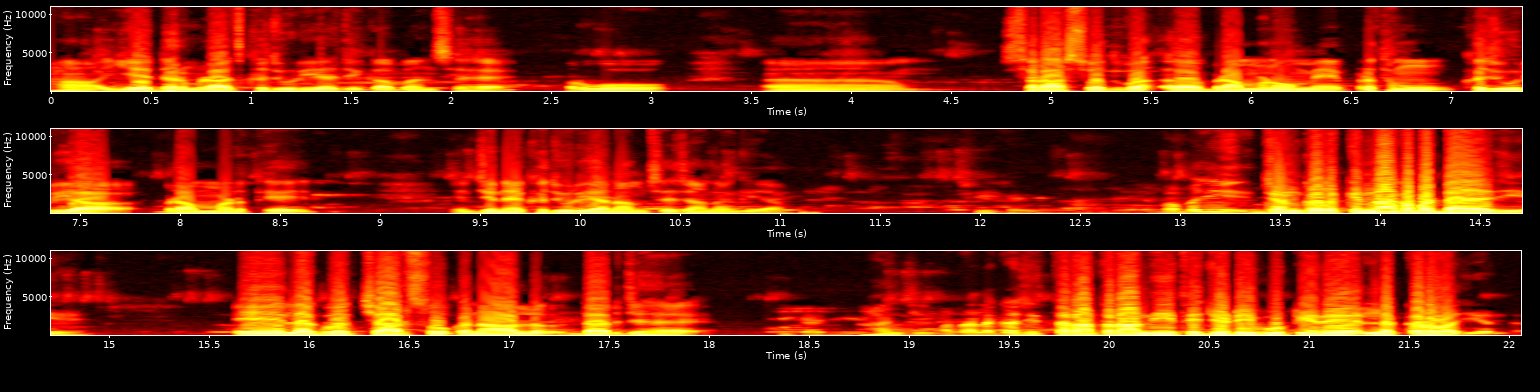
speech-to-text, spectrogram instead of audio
ਹਾਂ ਇਹ ਧਰਮਰਾਜ ਖਜੂਰੀਆ ਜੀ का ਵੰਸ਼ ਹੈ ਔਰ ਉਹ ਸਰਾਸਵਤ ब्राह्मणों में ਪ੍ਰਥਮ ਖਜੂਰੀਆ ਬ੍ਰਾਹਮਣ ਥੇ जिन्हें खजूरिया ਨਾਮ ਸੇ जाना ਗਿਆ। ਬਾਬਾ ਜੀ ਜੰਗਲ ਕਿੰਨਾ ਕੁ ਵੱਡਾ ਹੈ ਜੀ ਇਹ? ਇਹ ਲਗਭਗ 400 ਕਨਾਲ ਦਰਜ ਹੈ। ਠੀਕ ਹੈ ਜੀ। ਪਤਾ ਲੱਗਾ ਸੀ ਤਰ੍ਹਾਂ ਤਰ੍ਹਾਂ ਦੀ ਇੱਥੇ ਜੜੀ ਬੂਟੀਆਂ ਦੇ ਲੱਕੜ ਵਾ ਜੀ ਅੰਦਰ।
